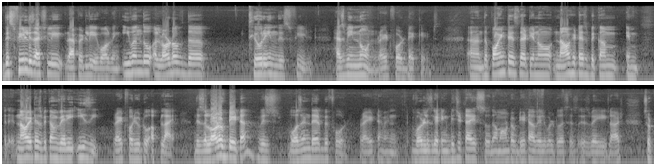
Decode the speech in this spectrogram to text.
this field is actually rapidly evolving, even though a lot of the theory in this field has been known, right, for decades. Uh, the point is that you know now it has become now it has become very easy right for you to apply. There's a lot of data which wasn't there before right? I mean world is getting digitized so the amount of data available to us is, is very large. So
